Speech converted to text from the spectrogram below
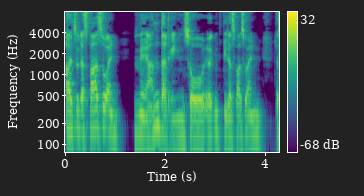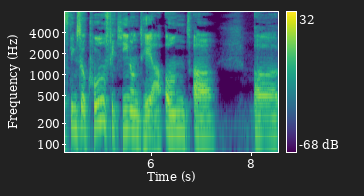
Also das war so ein Meandering, so irgendwie, das war so ein, das ging so kurvig hin und her. Und äh, äh,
